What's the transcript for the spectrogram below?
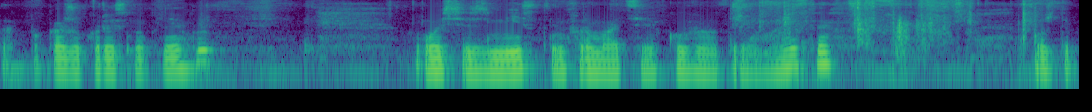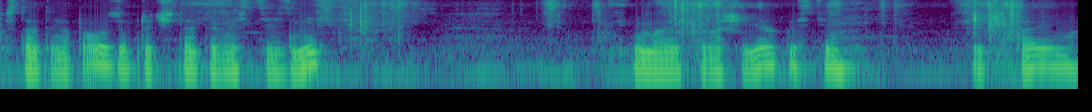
Так, покажу корисну книгу. Ось зміст інформації, яку ви отримаєте. Можете поставити на паузу, прочитати весь цей зміст. Знімаю в хорошій якості. Все читаємо.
